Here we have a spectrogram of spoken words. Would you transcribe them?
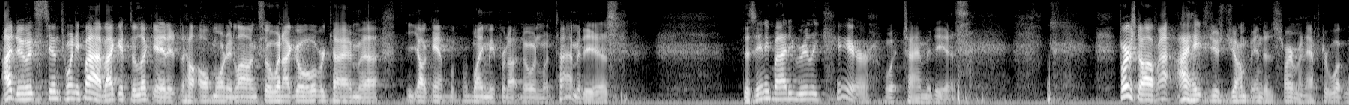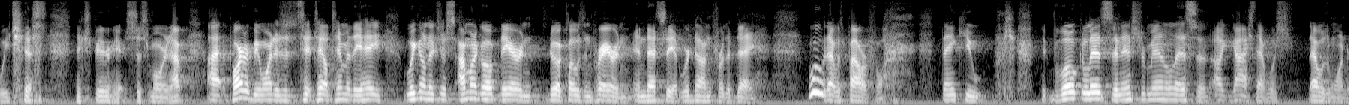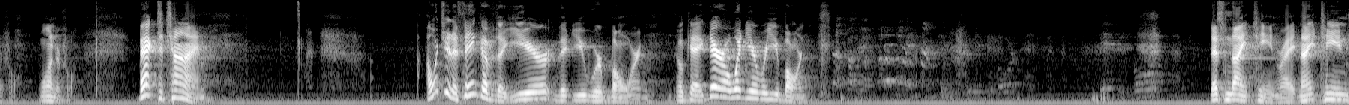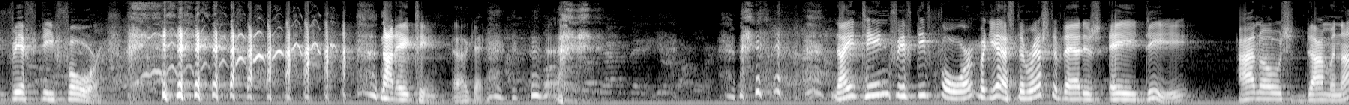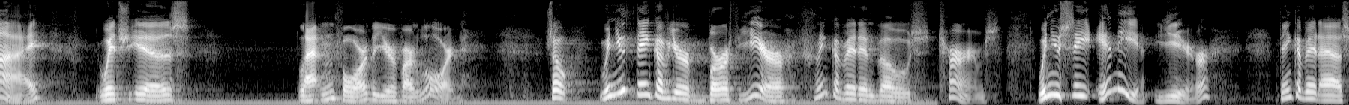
I do. It's 10:25. I get to look at it all morning long. So when I go overtime, uh, y'all can't blame me for not knowing what time it is. Does anybody really care what time it is? First off, I, I, hate to just jump into the sermon after what we just experienced this morning. I, I, part of me wanted to tell Timothy, hey, we're going to just, I'm going to go up there and do a closing prayer, and, and that's it. We're done for the day. Woo, that was powerful. Thank you, vocalists and instrumentalists. And, oh, gosh, that was, that was wonderful. Wonderful. Back to time. I want you to think of the year that you were born. Okay, Daryl, what year were you born? That's 19, right? 1954. Not 18. Okay. 1954, but yes, the rest of that is AD, Annos Domini, which is Latin for the year of our Lord. So when you think of your birth year, think of it in those terms. When you see any year, think of it as,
